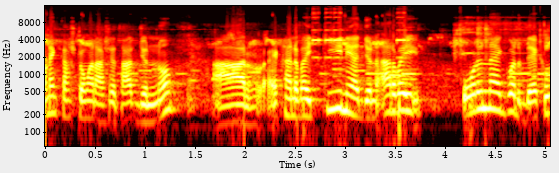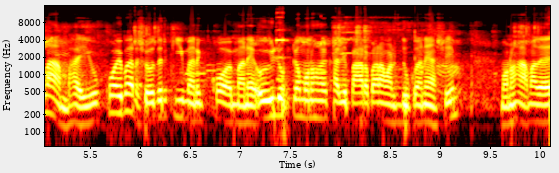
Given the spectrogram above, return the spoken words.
অনেক কাস্টমার আসে তার জন্য। আর এখানে ভাই কি নেওয়ার জন্য? আর ভাই ওরে না একবার দেখলাম ভাই, ও কয়বার আসে? ওদের কি মানে কয় মানে ওই লোকটা মনে হয় খালি বারবার আমার দোকানে আসে। মনে হয় আমাদের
